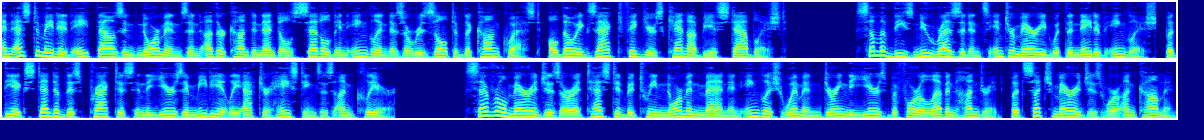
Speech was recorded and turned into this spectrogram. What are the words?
An estimated 8,000 Normans and other continentals settled in England as a result of the conquest, although exact figures cannot be established. Some of these new residents intermarried with the native English, but the extent of this practice in the years immediately after Hastings is unclear. Several marriages are attested between Norman men and English women during the years before 1100, but such marriages were uncommon.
